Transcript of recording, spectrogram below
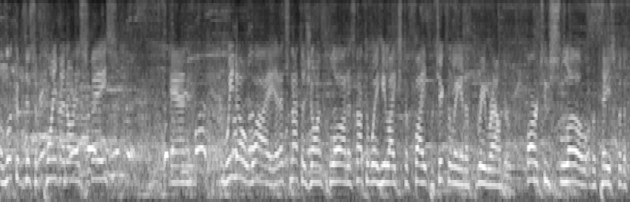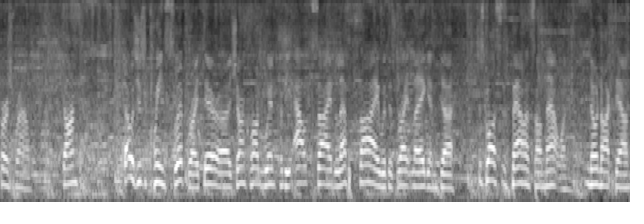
a, a look of disappointment on his face. And we know why. That's not the Jean-Claude. It's not the way he likes to fight, particularly in a three-rounder. Far too slow of a pace for the first round. Don? That was just a clean slip right there. Uh, Jean-Claude went for the outside left thigh with his right leg and uh, just lost his balance on that one. No knockdown.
